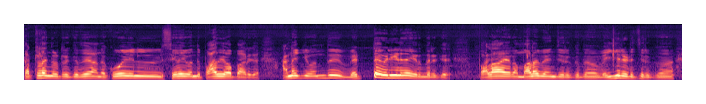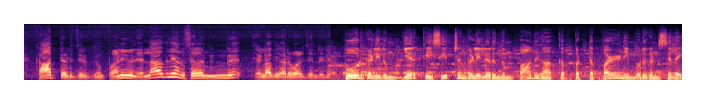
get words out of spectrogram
கட்டடங்கள் இருக்குது. அந்த கோயில் சிலை வந்து பாதுகாப்பாக இருக்குது அன்னைக்கு வந்து வெட்ட வெளியில தான் இருந்திருக்கு. பல ஆயிரம் மழை பெஞ்சிருக்குதும் வெயில் அடிச்சிருக்கும் காற்று அடிச்சிருக்கும் பனி எல்லாத்துலேயும் அந்த சிலை நின்று எல்லாத்துக்கும் அறுவாளிச்சுட்டு இருக்கு போர்களிலும் இயற்கை சீற்றங்களிலிருந்தும் பாதுகாக்கப்பட்ட பழனி முருகன் சிலை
